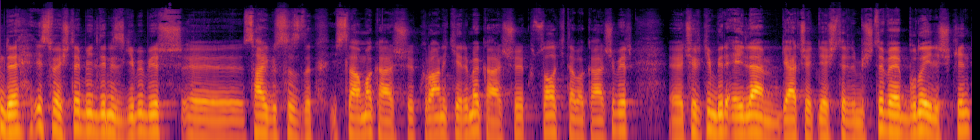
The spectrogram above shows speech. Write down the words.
Şimdi İsveç'te bildiğiniz gibi bir e, saygısızlık, İslam'a karşı, Kur'an-ı Kerim'e karşı, kutsal kitaba karşı bir e, çirkin bir eylem gerçekleştirilmişti ve buna ilişkin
